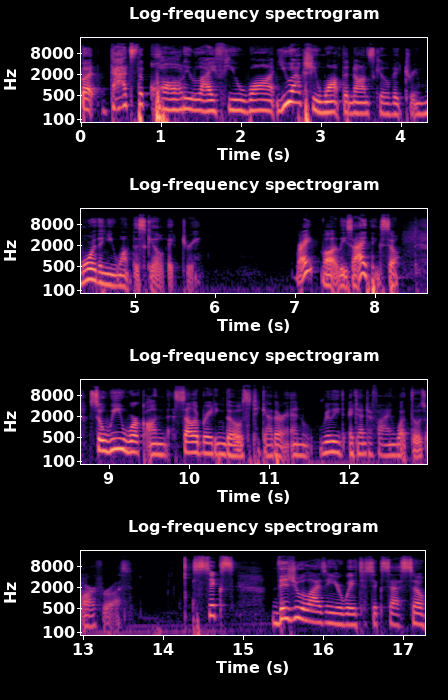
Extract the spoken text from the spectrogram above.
but that's the quality life you want. You actually want the non scale victory more than you want the scale victory. Right? Well, at least I think so. So we work on celebrating those together and really identifying what those are for us. Six, visualizing your way to success. So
